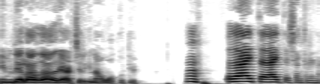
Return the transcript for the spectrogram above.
ನಿಮ್ದು ಎಲ್ಲಾರ್ದು ಆದ್ರೆ ಎರಡು ಚರಗಿ ನಾವು ಹಾಕೋತೀವಿ ಆಯ್ತು ಆಯ್ತು ಶಂಕರಣ್ಣ.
